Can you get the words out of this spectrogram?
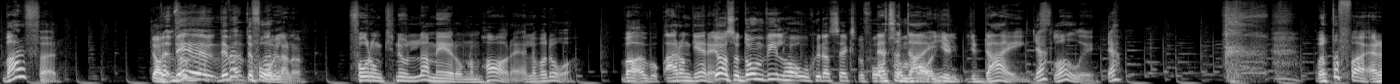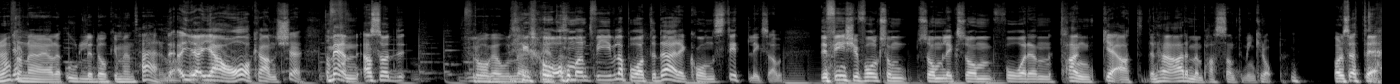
Varför? Ja, Va- det, va- det vette va- fåglarna. Får de knulla mer om de har det, eller vad då? Va, I don't get it. Ja, så de vill ha oskyddat sex med folk That's som a har die. hiv. You're, you're dying Ja. slowly. Ja. What the fuck? Är det här från den här jävla Olle-dokumentären? Ja, ja, kanske. Men alltså, Fråga Olle. om man tvivlar på att det där är konstigt liksom. Det finns ju folk som, som liksom får en tanke att den här armen passar inte min kropp. Har du sett det?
